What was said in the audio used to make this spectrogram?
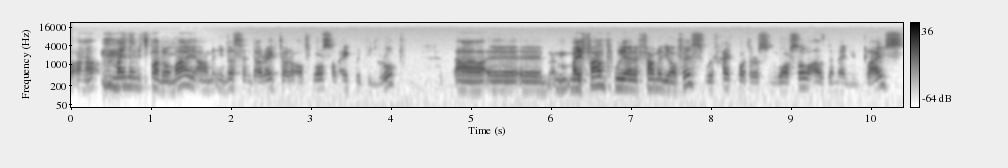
uh, my name is Paweł Maj. I'm investment director of Warsaw Equity Group. Uh, uh, uh, my fund, we are a family office with headquarters in Warsaw, as the name implies.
